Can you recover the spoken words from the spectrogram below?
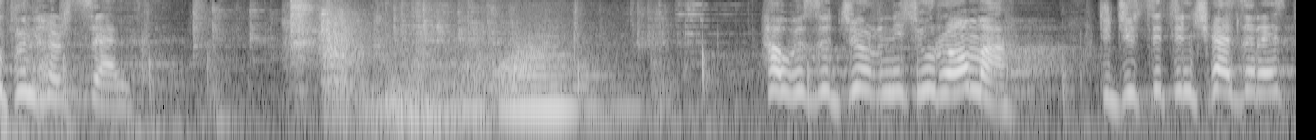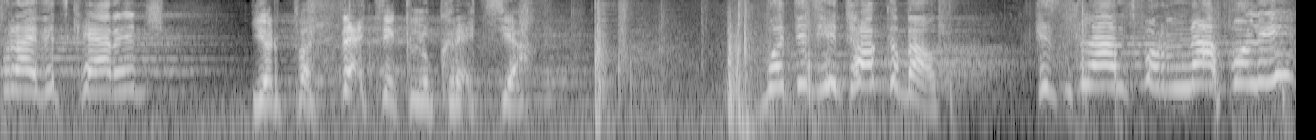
Open her cell. How was the journey to Roma? Did you sit in Cesare's private carriage? You're pathetic, Lucrezia. What did he talk about? His plans for Napoli?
